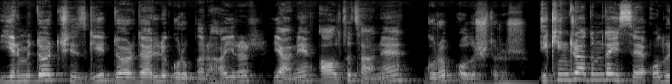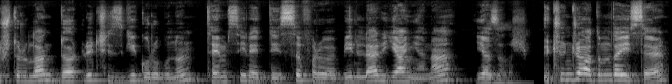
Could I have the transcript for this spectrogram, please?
24 çizgiyi dörderli gruplara ayırır. Yani 6 tane grup oluşturur. İkinci adımda ise oluşturulan dörtlü çizgi grubunun temsil ettiği sıfır ve birler yan yana yazılır. Üçüncü adımda ise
